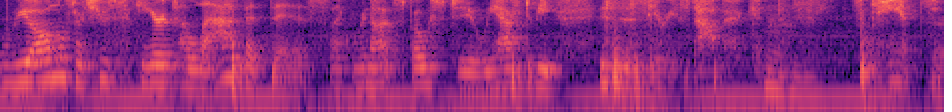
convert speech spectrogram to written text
we almost are too scared to laugh at this. Like we're not supposed to. We have to be. This is a serious topic. And It's cancer.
